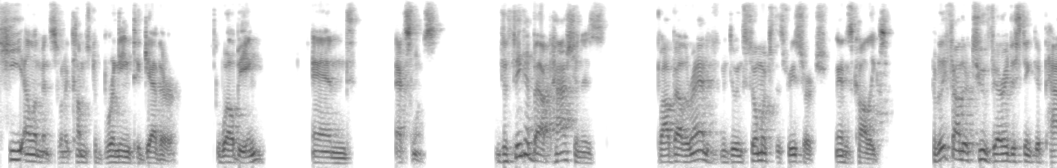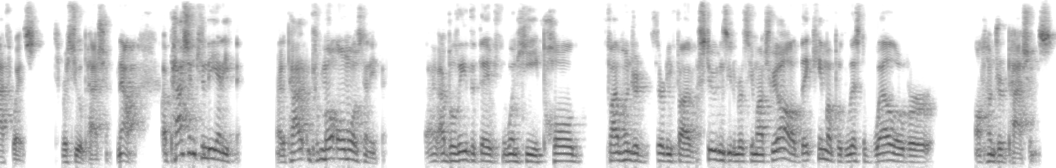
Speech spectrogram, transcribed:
key elements when it comes to bringing together well being and excellence. The thing about passion is Bob Vallerand has been doing so much of this research and his colleagues have really found there are two very distinctive pathways to pursue a passion. Now, a passion can be anything, right? Almost anything. I, I believe that they've, when he polled 535 students at University of Montreal, they came up with a list of well over 100 passions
